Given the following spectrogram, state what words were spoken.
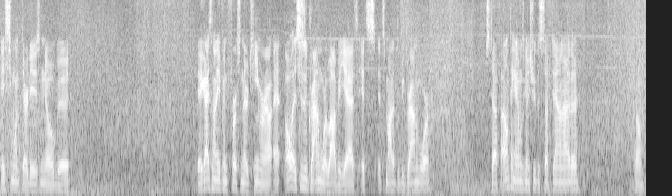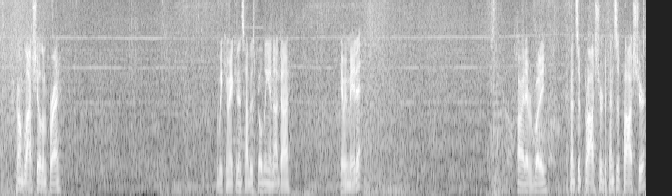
AC-130 is no good. Yeah, the guy's not even first in their team or. Oh, this is a ground war lobby. Yeah, it's it's it's modded to be ground war stuff. I don't think anyone's gonna shoot this stuff down either. So put on blast shield and pray. That we can make it inside this building and not die. Okay, we made it. All right, everybody. Defensive posture. Defensive posture.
